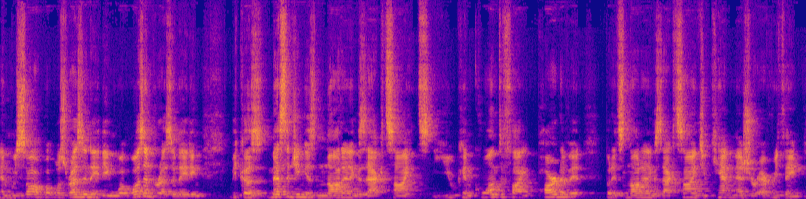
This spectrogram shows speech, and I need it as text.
and we saw what was resonating, what wasn't resonating, because messaging is not an exact science. You can quantify part of it, but it's not an exact science. You can't measure everything.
